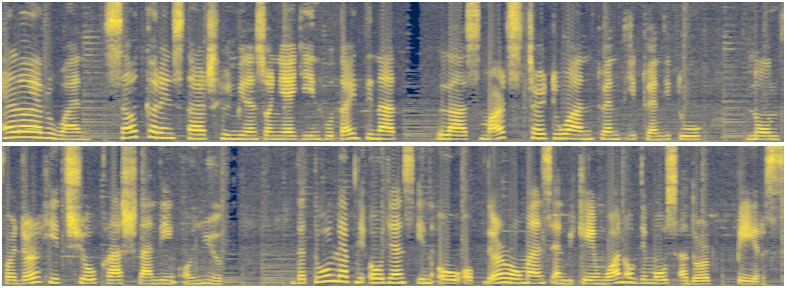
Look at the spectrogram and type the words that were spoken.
Hello everyone! South Korean stars Hyunbin and Son Ye-jin who tied the knot last March 31, 2022, known for their hit show Crash Landing on You. The two left the audience in awe of their romance and became one of the most adored pairs.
